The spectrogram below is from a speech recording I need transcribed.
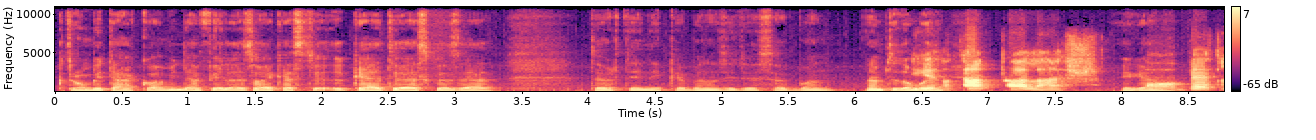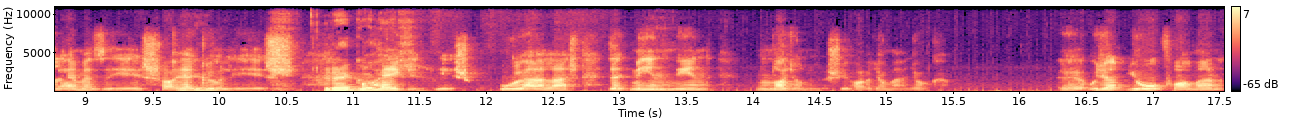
trombitákkal, mindenféle zajkeltő eszközzel történik ebben az időszakban. Nem tudom, Igen, hogy... a tántálás, Igen. a betlehemezés, a regölés, regölés. a helyítés, urálás, ezek mind-mind nagyon ősi hagyományok. Ugyan jó formán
